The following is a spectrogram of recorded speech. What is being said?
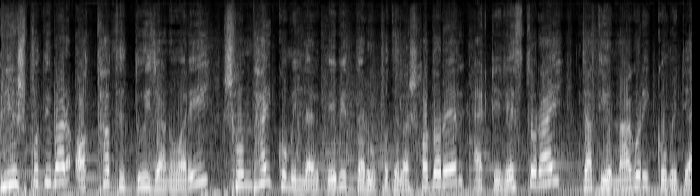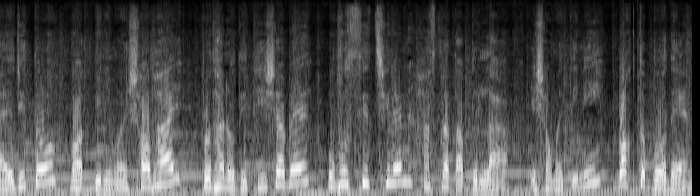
বৃহস্পতিবার অর্থাৎ দুই জানুয়ারি সন্ধ্যায় কুমিল্লার দেবিদ্বার উপজেলা সদরের একটি রেস্তোরাঁয় জাতীয় নাগরিক কমিটি আয়োজিত মত বিনিময় সভায় প্রধান অতিথি হিসাবে উপস্থিত ছিলেন হাসনাত আবদুল্লাহ। এ সময় তিনি বক্তব্য দেন।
